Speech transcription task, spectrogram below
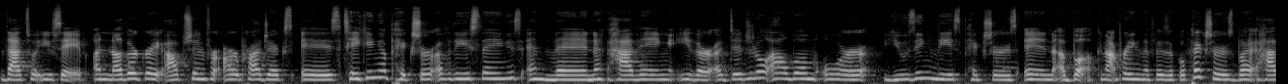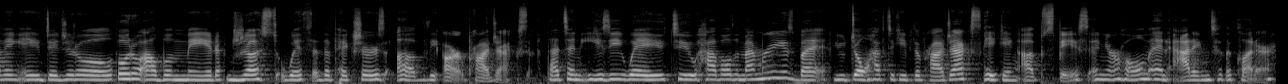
that's what you save. Another great option for art projects is taking a picture of these things and then having either a digital album or using these pictures in a book. Not printing the physical pictures, but having a digital photo album made just with the pictures of the art projects. That's an easy way to have all the memories, but you don't have to keep the projects taking up space in your home and adding to the clutter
